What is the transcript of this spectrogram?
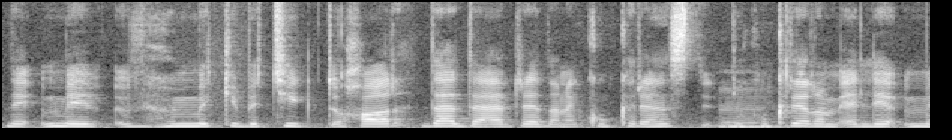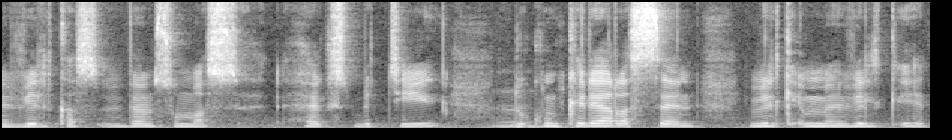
det, med hur mycket betyg du har. Där det är redan en konkurrens. Du, du Mm. konkurrerar med, med vilka, vem som har högst betyg. Du Mm. konkurrerar sen vilk, med vilket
